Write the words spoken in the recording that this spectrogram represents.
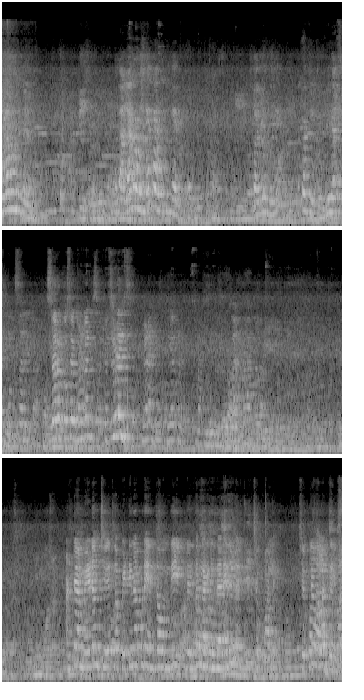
ఎలా ఉంది మేడం అది అలాగే ఉందా కలుగుతుంది కలుగుతుంది అక్కడ చూడండి రిలాక్స్ సార్ ఒక్కసారి చూడండి సార్. చూడండి సార్. అంటే ఆ మేడం చేతిలో పెట్టినప్పుడు ఎంత ఉంది ఇప్పుడు ఎంత కరిగింది అనేది మీరు చెప్పాలి. చెప్తే వాళ్ళకి తెలుసు.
